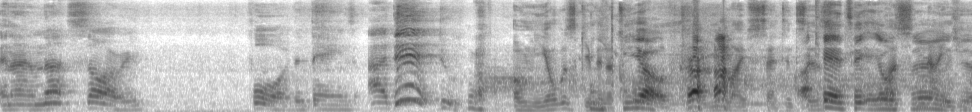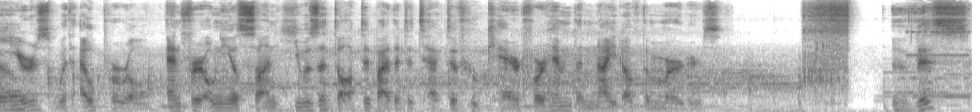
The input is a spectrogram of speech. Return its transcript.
and I am not sorry for the things I did do. O'Neal was given a total Yo. of three life sentences, I can't take it, plus serious, 90 yo. years without parole. And for O'Neal's son, he was adopted by the detective who cared for him the night of the murders. This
